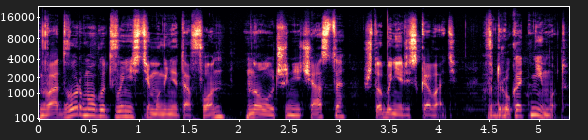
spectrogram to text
Во двор могут вынести магнитофон, но лучше не часто, чтобы не рисковать. Вдруг отнимут.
